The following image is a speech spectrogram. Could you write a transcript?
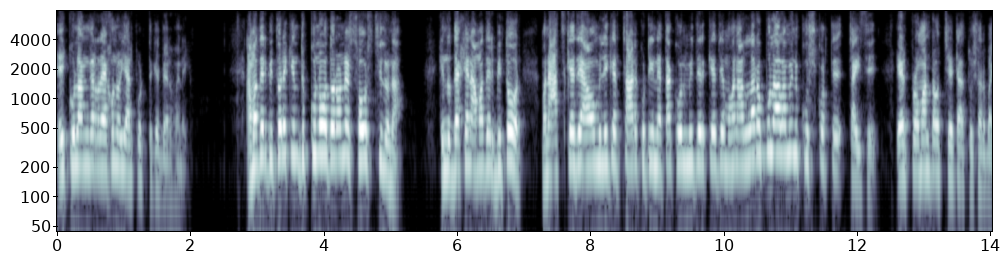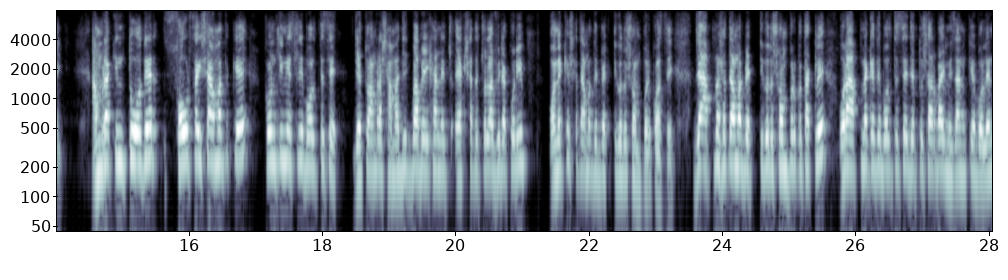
এই কুলাঙ্গাররা এখনও এয়ারপোর্ট থেকে বের হয় নাই। আমাদের ভিতরে কিন্তু কোনো ধরনের সোর্স ছিল না। কিন্তু দেখেন আমাদের ভিতর মানে আজকে যে আওয়ামী লীগের চার কোটি নেতা কর্মীদেরকে যে মহান আল্লাহ রব্বুল আলমিন কুশ করতে চাইছে এর প্রমাণটা হচ্ছে এটা, তুষার ভাই। আমরা কিন্তু ওদের সোর্স এসে আমাদেরকে কন্টিনিউসলি বলতেছে, যেহেতু আমরা সামাজিকভাবে এখানে একসাথে চলাফেরা করি, অনেকের সাথে আমাদের ব্যক্তিগত সম্পর্ক আছে। যে আপনার সাথে আমার ব্যক্তিগত সম্পর্ক থাকলে, ওরা আপনাকে যে বলতেছে যে, তুষার ভাই মিজানকে বলেন,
